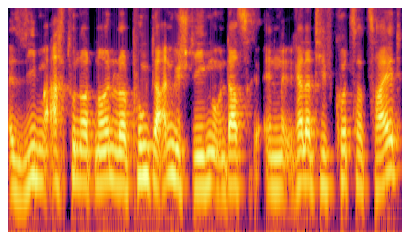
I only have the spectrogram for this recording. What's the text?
7, 800, 900 Punkte angestiegen und das in relativ kurzer Zeit.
